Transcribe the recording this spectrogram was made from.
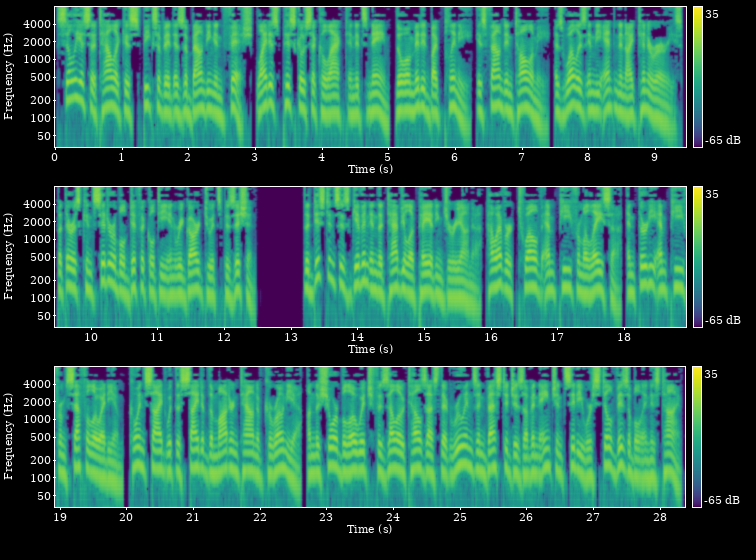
Silius Italicus speaks of it as abounding in fish. Litus Piscosa Calact and its name, though omitted by Pliny, is found in Ptolemy, as well as in the Antonine itineraries, but there is considerable difficulty in regard to its position. The distances given in the Tabula Peutingeriana, however 12 mp from Alaesa, and 30 mp from Cephaloedium, coincide with the site of the modern town of Caronia, on the shore below which Fazello tells us that ruins and vestiges of an ancient city were still visible in his time.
